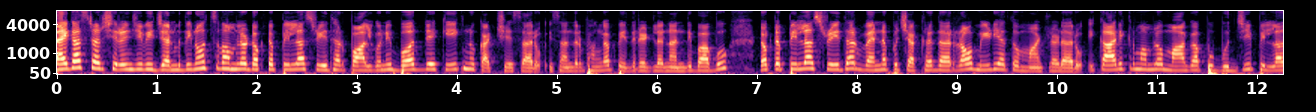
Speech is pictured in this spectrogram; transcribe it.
మెగాస్టార్ చిరంజీవి జన్మదినోత్సవంలో డాక్టర్ పిల్ల శ్రీధర్ పాల్గొని బర్త్డే కేక్ను కట్ చేశారు. ఈ సందర్భంగా పెదిరెడ్ల నందిబాబు డాక్టర్ పిల్లా శ్రీధర్ వెన్నపు చక్రధర్రావు మీడియాతో మాట్లాడారు. ఈ కార్యక్రమంలో మాగాపు బుజ్జి పిల్లా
